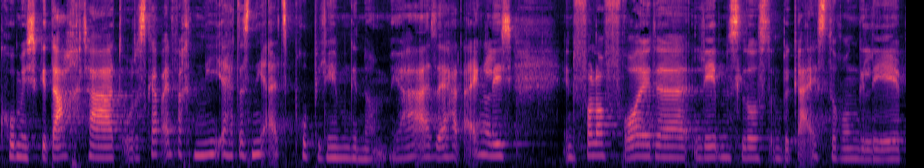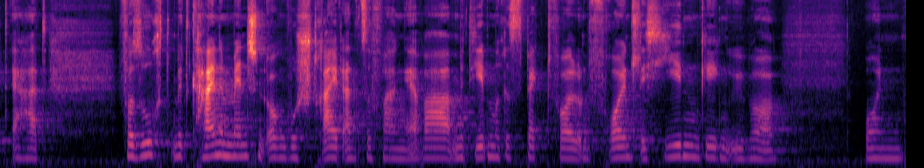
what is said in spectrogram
komisch gedacht hat oder es gab einfach nie, er hat das nie als Problem genommen. Ja, also er hat eigentlich in voller Freude, Lebenslust und Begeisterung gelebt. Er hat versucht, mit keinem Menschen irgendwo Streit anzufangen. Er war mit jedem respektvoll und freundlich, jedem gegenüber und,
